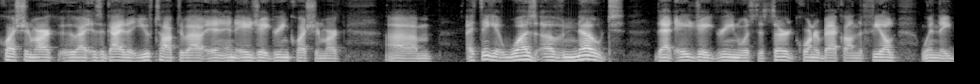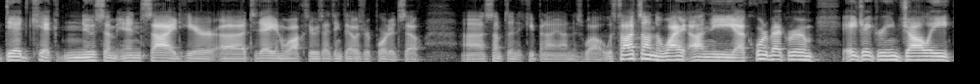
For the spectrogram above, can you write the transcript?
question mark who is a guy that you've talked about and, and AJ Green question mark. Um, I think it was of note that AJ Green was the third cornerback on the field when they did kick Newsome inside here uh, today in walkthroughs. I think that was reported. So uh, something to keep an eye on as well. With thoughts on the white on the uh, cornerback room, AJ Green, Jolly,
